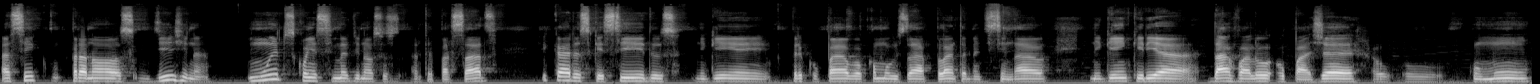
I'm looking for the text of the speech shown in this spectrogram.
assim para nós indígenas, muitos conhecimentos de nossos antepassados ficaram esquecidos, ninguém preocupava como usar a planta medicinal, ninguém queria dar valor ao pajé, ao, ao comum,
